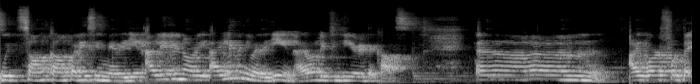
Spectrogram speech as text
with some companies in Medellin. I live in I live in Medellin. I don't live here in the coast. Um, I work for the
